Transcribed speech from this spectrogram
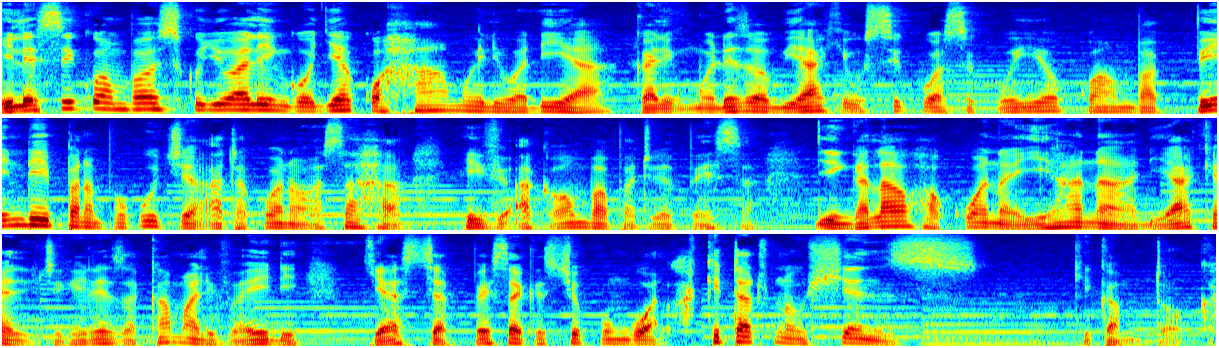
Ile siku ambayo sikujua alingojea kwa hamu iliwadia. Kalimweleza babu yake usiku wa siku hiyo kwamba pindi panapokucha atakuwa na wasaha, hivyo akaomba apatiwe pesa. Jinga lao hakuwa na ihana, ahadi yake alitekeleza kama alivyoahidi. Kiasi cha pesa kisichopungua laki tatu na ushenzi kikamtoka.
